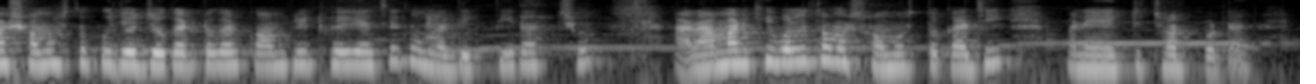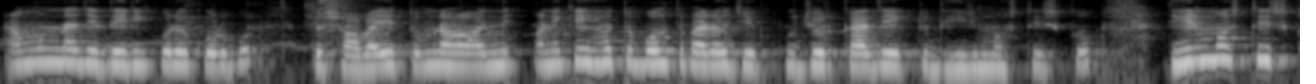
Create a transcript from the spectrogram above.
আমার সমস্ত পুজোর জোগাড় টোগাড় কমপ্লিট হয়ে গেছে, তোমরা দেখতেই পাচ্ছ। আর আমার কি বলো তো আমার সমস্ত কাজই মানে একটু ছটপটা। এমন না যে দেরি করে করব। তো সবাই, তোমরা অনেকেই হয়তো বলতে পারো যে পুজোর কাজে একটু ধীর মস্তিষ্ক। ধীর মস্তিষ্ক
